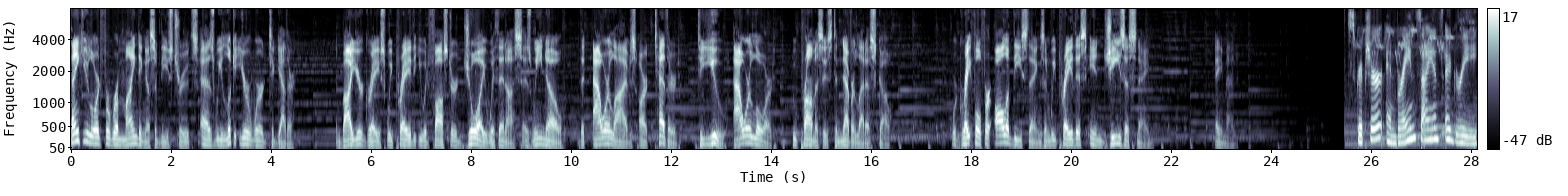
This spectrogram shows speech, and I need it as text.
Thank you, Lord, for reminding us of these truths as we look at your word together. And by your grace, we pray that you would foster joy within us as we know that our lives are tethered to you, our Lord, who promises to never let us go. We're grateful for all of these things, and we pray this in Jesus' name. Amen. Scripture and brain science agree.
